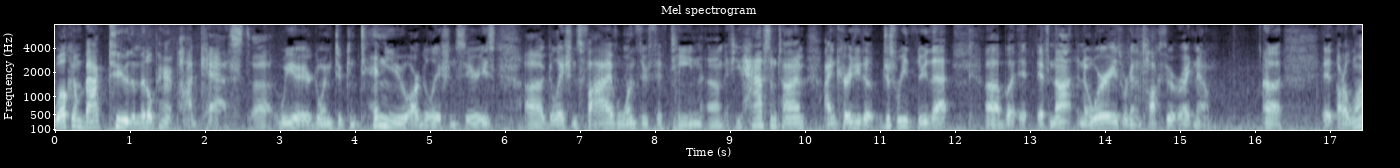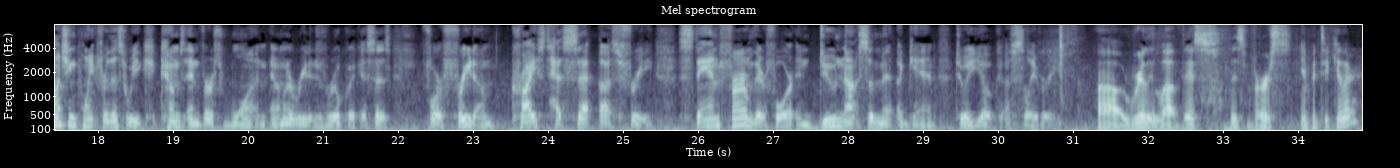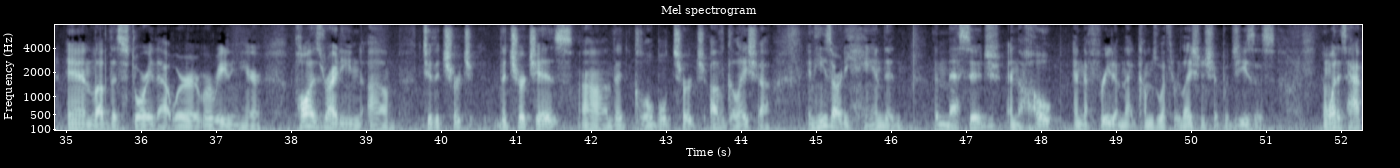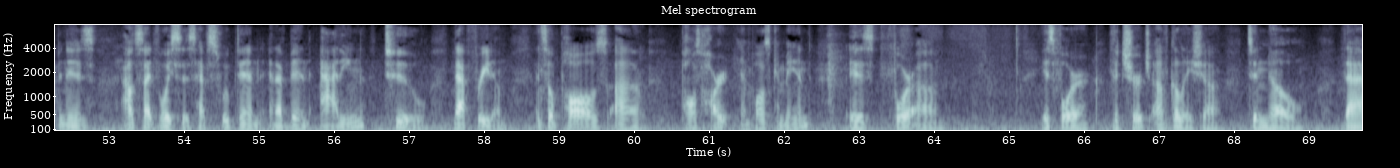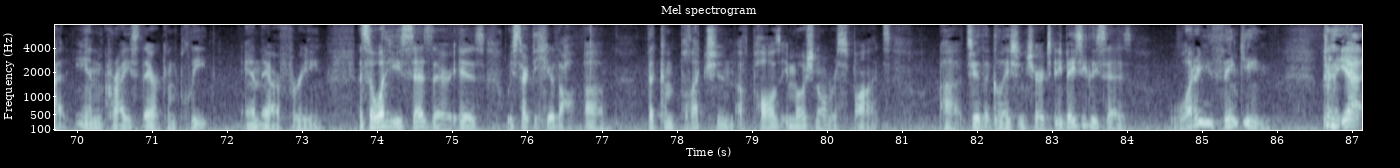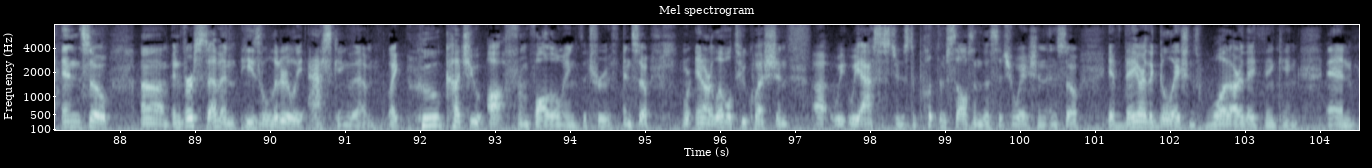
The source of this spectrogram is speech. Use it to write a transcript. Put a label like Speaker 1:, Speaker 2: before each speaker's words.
Speaker 1: Welcome back to the Middle Parent Podcast. Uh, we are going to continue our Galatians series, uh, Galatians 5 1 through 15. Um, if you have some time, I encourage you to just read through that. Uh, but if not, no worries, we're going to talk through it right now. Uh, it, our launching point for this week comes in verse 1, and I'm going to read it just real quick. It says, For freedom, Christ has set us free. Stand firm, therefore, and do not submit again to a yoke of slavery.
Speaker 2: Uh, really love this this verse in particular, and love the story that we're we're reading here. Paul is writing um, to the church, the churches, uh, the global church of Galatia, and he's already handed the message and the hope and the freedom that comes with relationship with Jesus. And what has happened is outside voices have swooped in and have been adding to that freedom. And so Paul's uh, Paul's heart and Paul's command is for uh, is for the church of Galatia to know that in Christ they are complete and they are free. And so what he says there is we start to hear the uh, the complexion of Paul's emotional response uh, to the Galatian church, and he basically says, "What are you thinking?"
Speaker 1: yeah, and so um, in verse seven, he's literally asking them, like, "Who cut you off from following the truth?" And so, in our level two question. Uh, we we ask the students to put themselves in this situation, and so if they are the Galatians, what are they thinking? And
